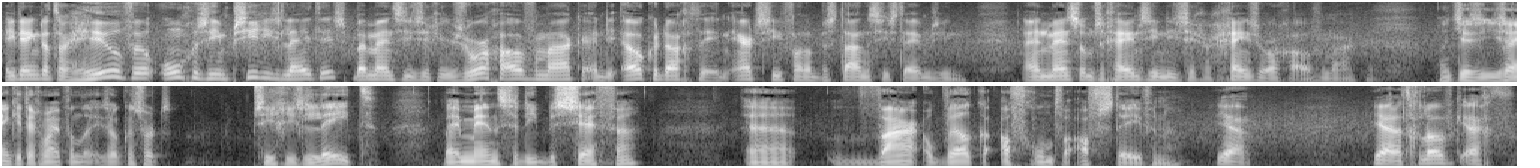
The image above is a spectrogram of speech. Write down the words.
ik denk dat er heel veel ongezien psychisch leed is bij mensen die zich hier zorgen over maken en die elke dag de inertie van het bestaande systeem zien. En mensen om zich heen zien die zich er geen zorgen over maken. Want je, je zei een keer tegen mij van er is ook een soort psychisch leed bij mensen die beseffen uh, waar op welke afgrond we afstevenen. Ja. ja, dat geloof ik echt.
